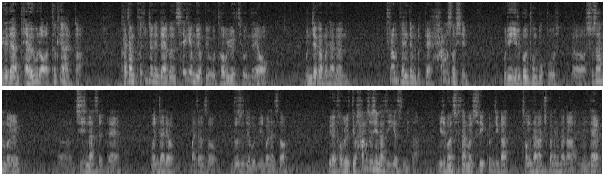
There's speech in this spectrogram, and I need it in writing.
이에 대한 대응을 어떻게 할까? 가장 표준적인 대학은 세계무역기구 WTO인데요. 문제가 뭐냐면 트럼프 행정부 때 항소심, 우리 일본 동북부 어, 수산물 어, 지진 났을 때 원자력 발전소 누수되고 일본에서 우리가 WTO 항소심 가서 이겼습니다. 일본 수산물 수입 금지가 정당한 주권 행사다 했는데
